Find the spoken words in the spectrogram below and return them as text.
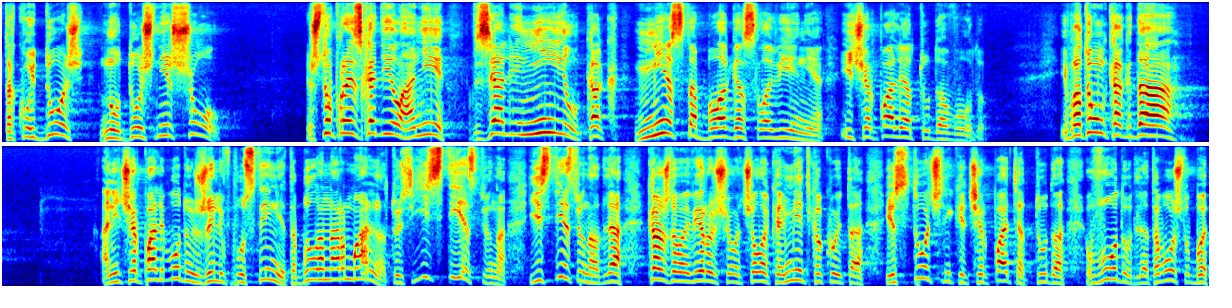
такой дождь, но дождь не шел. Что происходило? Они взяли Нил как место благословения и черпали оттуда воду. И потом, когда они черпали воду и жили в пустыне, это было нормально. То есть естественно, естественно для каждого верующего человека иметь какой-то источник и черпать оттуда воду для того, чтобы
